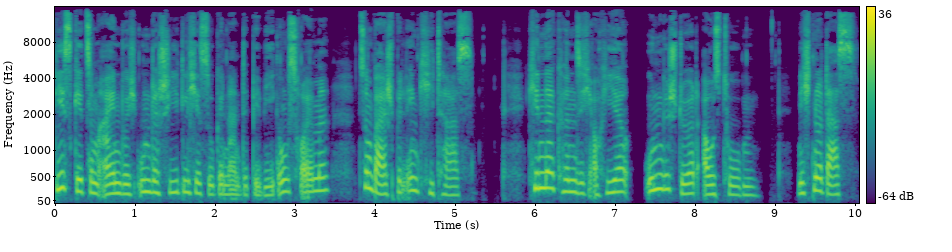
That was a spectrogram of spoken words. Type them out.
Dies geht zum einen durch unterschiedliche sogenannte Bewegungsräume, zum Beispiel in Kitas. Kinder können sich auch hier ungestört austoben. Nicht nur das,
